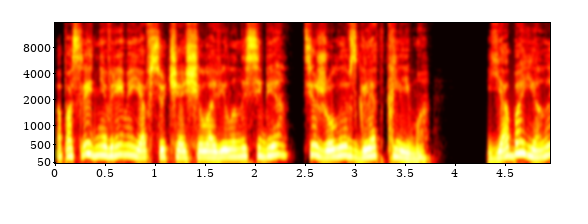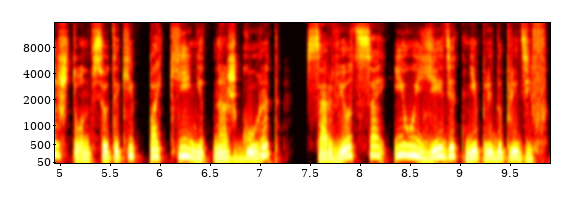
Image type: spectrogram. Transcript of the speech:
А последнее время я все чаще ловила на себе тяжелый взгляд Клима. Я боялась, что он все-таки покинет наш город, сорвется и уедет, не предупредив.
